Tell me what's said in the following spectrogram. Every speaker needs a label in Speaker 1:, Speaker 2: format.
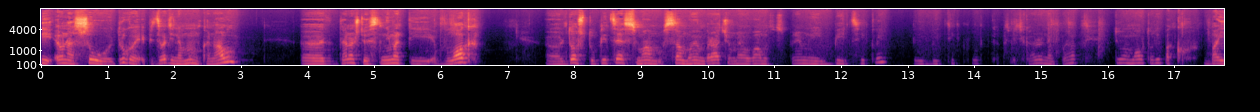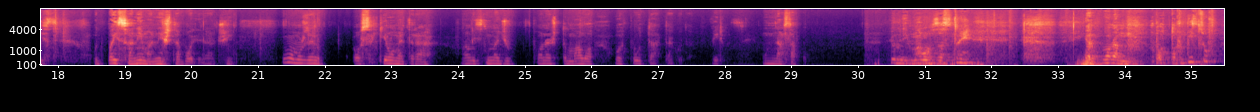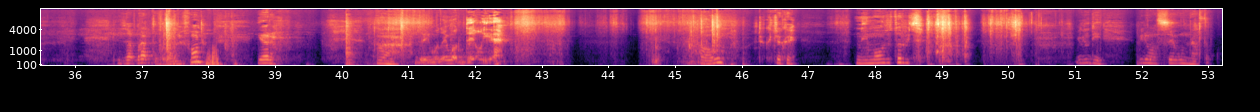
Speaker 1: I evo nas u drugoj epizodi na mom kanalu. E, danas ću snimati vlog e, do stupnice s, sa mojom braćom. Evo vamo su spremni bicikli. Ili bicikli, kako se već kaže, ne pojma. Tu imam auto, ali ipak bajs. Od bajsa nema ništa bolje. Znači, ima možda jedno 8 km, ali snimat ću ponešto malo od puta, tako da vidimo se u nastavku. Ljudi, malo zastaje. Jer moram po torbicu za bratov telefon. Jer da imamo da imamo delije. Au, čekaj, čekaj. Nema ovdje torbice. Ljudi, vidimo se u nastavku.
